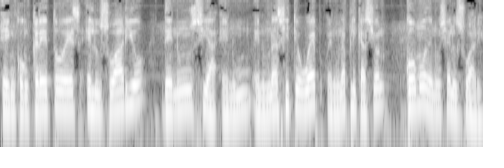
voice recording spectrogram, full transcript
en concreto es el usuario denuncia en un, en una sitio web, en una aplicación, ¿cómo denuncia el usuario?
